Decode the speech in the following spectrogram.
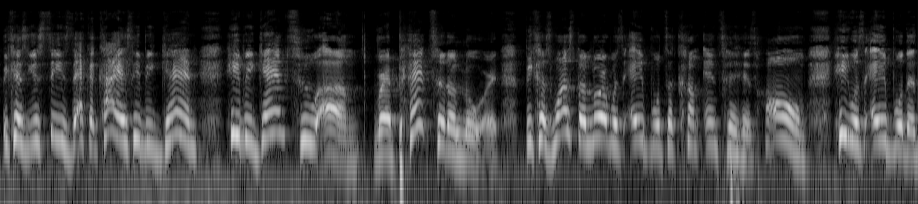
because you see, Zacchaeus, he began, he began to um, repent to the Lord because once the Lord was able to come into his home, he was able to,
